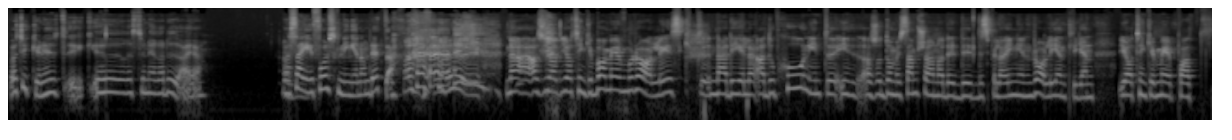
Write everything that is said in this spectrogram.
Vad tycker ni? Hur, hur resonerar du, Aya? Vad säger forskningen om detta? Nej, alltså jag, jag tänker bara mer moraliskt när det gäller adoption. Inte, in, alltså de är samkönade, det, det spelar ingen roll egentligen. Jag tänker mer på att,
